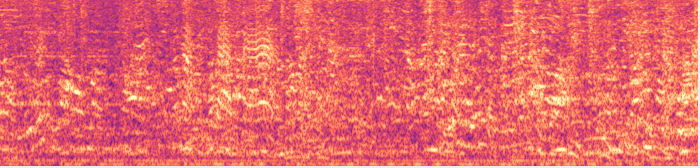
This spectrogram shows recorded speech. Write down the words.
เ Thank you.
